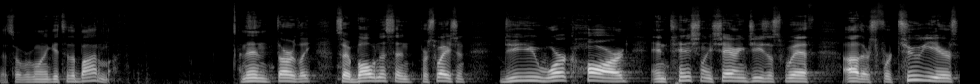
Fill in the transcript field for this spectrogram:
That's what we're going to get to the bottom of. And then, thirdly, so boldness and persuasion. Do you work hard intentionally sharing Jesus with others for two years,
